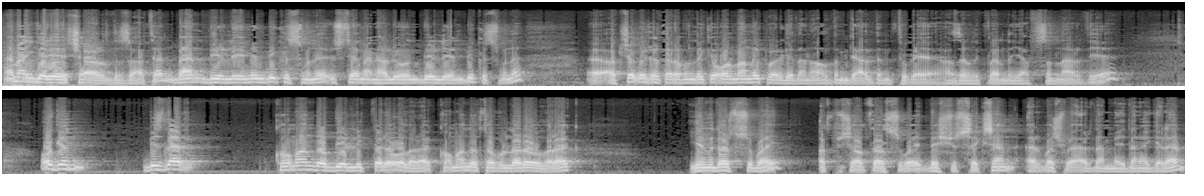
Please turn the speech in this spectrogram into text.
Hemen geriye çağrıldı zaten. Ben birliğimin bir kısmını, Üsteğmen Haluk'un birliğinin bir kısmını e, Akçakoca tarafındaki ormanlık bölgeden aldım geldim Tugay'a hazırlıklarını yapsınlar diye. O gün bizler komando birlikleri olarak, komando taburları olarak 24 subay, 66 subay, 580 erbaş ve erdem meydana gelen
